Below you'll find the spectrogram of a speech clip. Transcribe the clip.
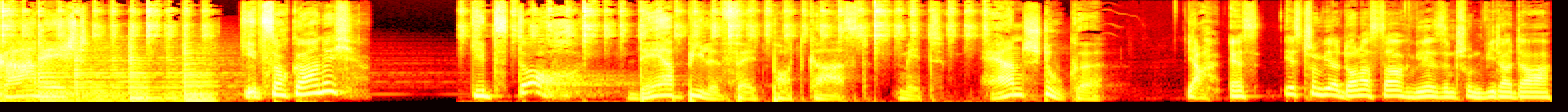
gar nicht. Gibt's doch gar nicht? Gibt's doch. Der Bielefeld-Podcast mit Herrn Stuke. Ja, es ist schon wieder Donnerstag, wir sind schon wieder da.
